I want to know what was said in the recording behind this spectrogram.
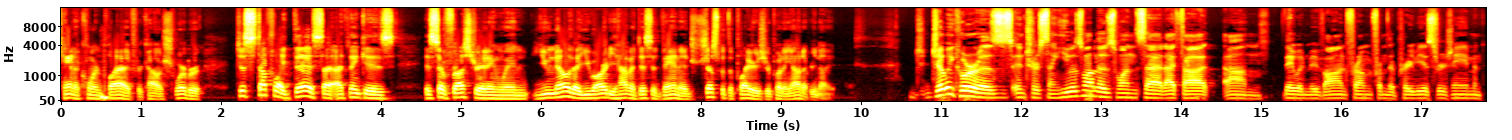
can of corn play for Kyle Schwarber. Just stuff like this, I, I think is is so frustrating when you know that you already have a disadvantage just with the players you're putting out every night. Joey Cora is interesting. He was one of those ones that I thought um, they would move on from from the previous regime, and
